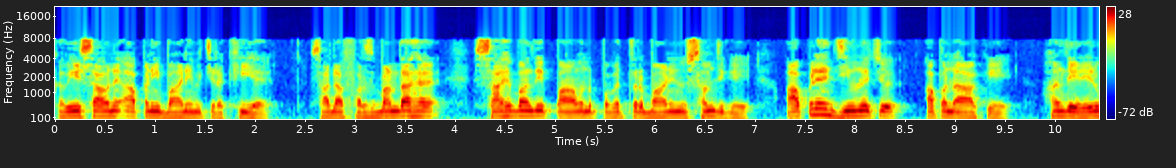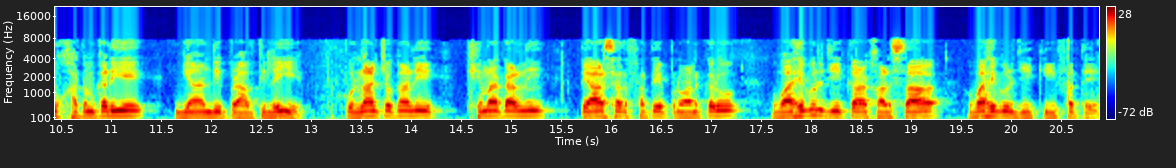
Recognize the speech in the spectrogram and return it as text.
ਕਬੀਰ ਸਾਹਿਬ ਨੇ ਆਪਣੀ ਬਾਣੀ ਵਿੱਚ ਰੱਖੀ ਹੈ। ਸਾਡਾ ਫਰਜ਼ ਬਣਦਾ ਹੈ, ਸਾਹਿਬਾਂ ਦੀ ਪਾਵਨ ਪਵਿੱਤਰ ਬਾਣੀ ਨੂੰ ਸਮਝ ਕੇ, ਆਪਣੇ ਜੀਵਨ ਵਿੱਚ ਅਪਣਾ ਕੇ, ਹਨੇਰੇ ਨੂੰ ਖਤਮ ਕਰੀਏ, ਗਿਆਨ ਦੀ ਪ੍ਰਾਪਤੀ ਲਈਏ। ਭੁੱਲਾਂ ਚੁੱਕਾਂ ਦੀ ਖਿਮਾ ਕਰਨੀ, ਪਿਆਰ ਸਤ ਫਤਿਹ ਪ੍ਰਵਾਨ ਕਰੋ। ਵਾਹਿਗੁਰੂ ਜੀ ਕਾ ਖਾਲਸਾ, ਵਾਹਿਗੁਰੂ ਜੀ ਕੀ ਫਤਿਹ।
